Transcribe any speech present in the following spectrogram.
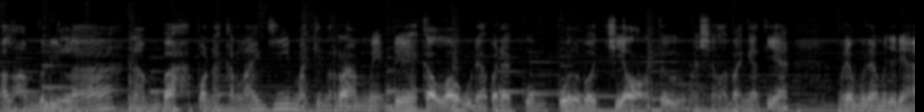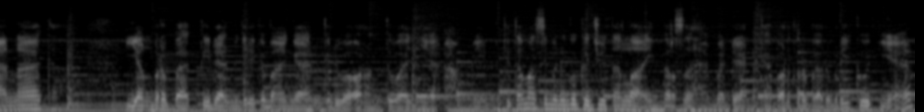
Alhamdulillah, nambah ponakan lagi, makin rame deh kalau udah pada kumpul bocil. Tuh, Masya Allah banget ya. Mudah-mudahan menjadi anak yang berbakti dan menjadi kebanggaan kedua orang tuanya. Amin. Kita masih menunggu kejutan lain tersahabat dan kabar terbaru berikutnya.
